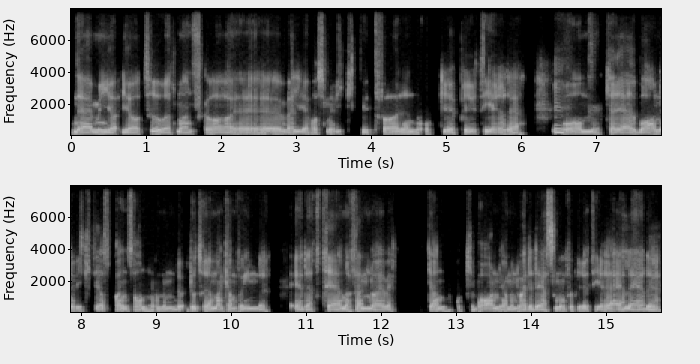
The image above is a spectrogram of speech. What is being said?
Nej, men jag, jag, tror att man ska eh, välja vad som är viktigt för en och eh, prioritera det. Mm. Och om karriär och barn är viktigast på en sån, ja, men då, då, tror jag man kan få in det. Är det att träna fem dagar i veckan veckan och barn, ja men då är det det som man får prioritera. Eller är det mm.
